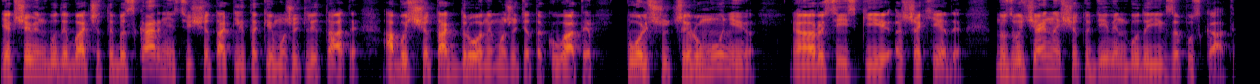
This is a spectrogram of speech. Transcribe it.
якщо він буде бачити безкарність і що так літаки можуть літати, або що так дрони можуть атакувати Польщу чи Румунію, е, російські шахеди, ну звичайно, що тоді він буде їх запускати.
